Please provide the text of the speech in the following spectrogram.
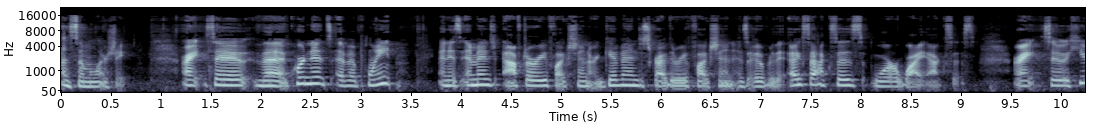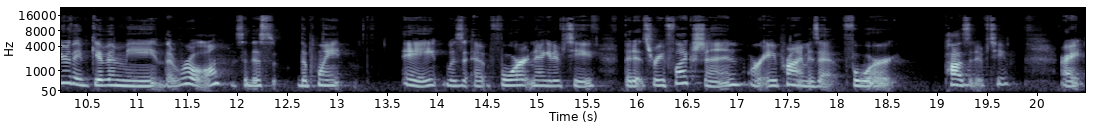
a similar shape. All right, so the coordinates of a point and its image after reflection are given. Describe the reflection as over the x-axis or y-axis. All right, so here they've given me the rule. So this, the point A was at 4, negative 2, but its reflection, or A prime, is at 4, positive 2. All right,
